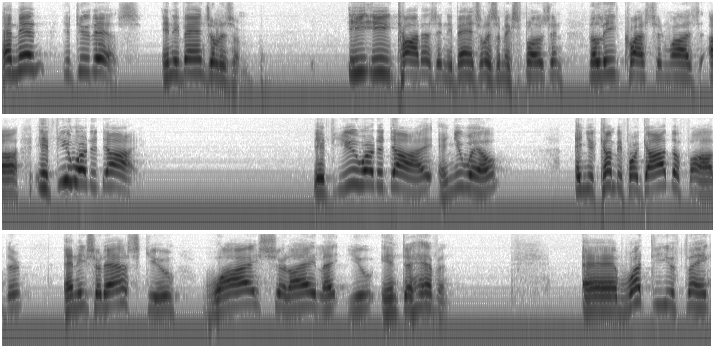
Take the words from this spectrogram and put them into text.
And then you do this in evangelism. E.E. E. taught us in Evangelism Explosion, the lead question was uh, if you were to die, if you were to die, and you will, and you come before God the Father, and he should ask you, Why should I let you into heaven? And what do you think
